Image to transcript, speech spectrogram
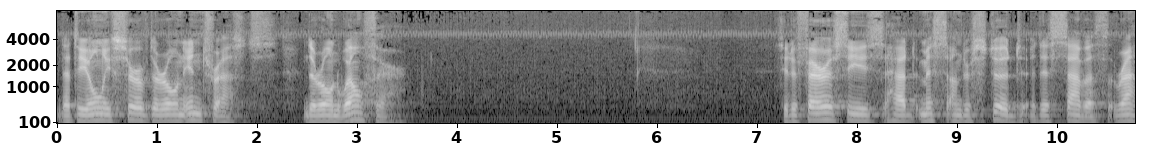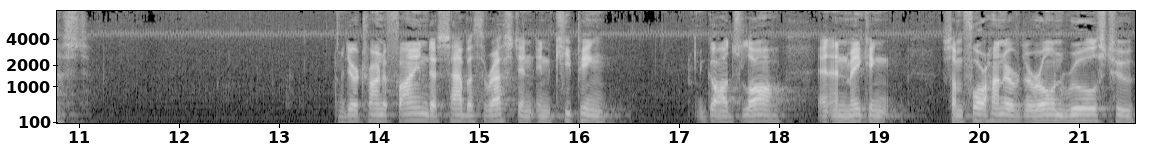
that they only served their own interests, their own welfare. See, the Pharisees had misunderstood this Sabbath rest. They were trying to find a Sabbath rest in, in keeping God's law and, and making some 400 of their own rules to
